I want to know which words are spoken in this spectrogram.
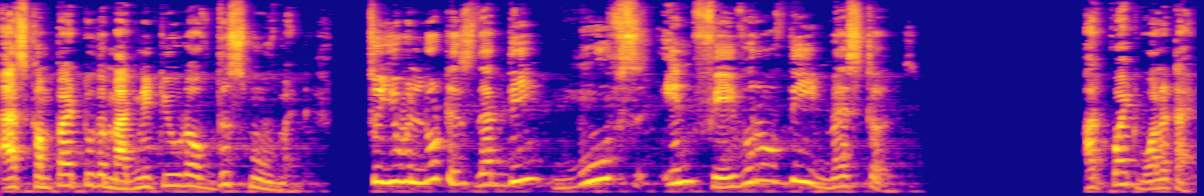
as compared to the magnitude of this movement. So you will notice that the moves in favor of the investors are quite volatile,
